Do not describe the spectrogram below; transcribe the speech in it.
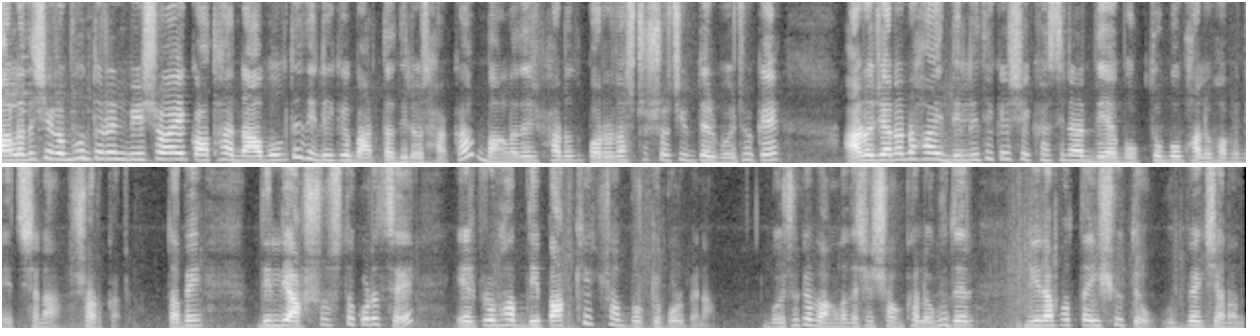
বাংলাদেশের অভ্যন্তরীণ বিষয়ে কথা না বলতে দিল্লিকে বার্তা দিল ঢাকা। বাংলাদেশ, ভারত পররাষ্ট্র সচিবদের বৈঠকে আরও জানানো হয়, দিল্লি থেকে শেখ হাসিনার দেয়া বক্তব্য ভালোভাবে নিচ্ছে না সরকার। তবে দিল্লি আশ্বস্ত করেছে, এর প্রভাব দ্বিপাক্ষিক সম্পর্কে পড়বে না। বৈঠকে বাংলাদেশের সংখ্যালঘুদের নিরাপত্তা ইস্যুতেও উদ্বেগ জানান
